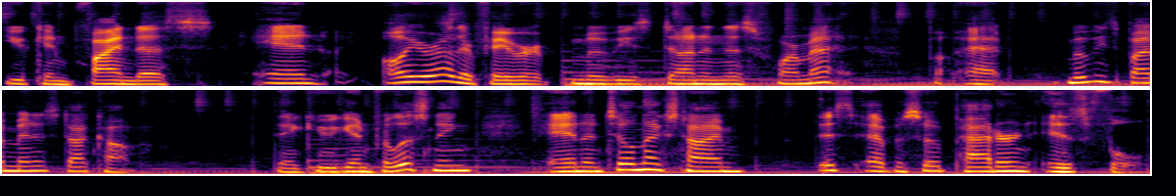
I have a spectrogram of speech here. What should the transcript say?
You can find us and all your other favorite movies done in this format at moviesbyminutes.com. Thank you again for listening, and until next time, this episode pattern is full.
